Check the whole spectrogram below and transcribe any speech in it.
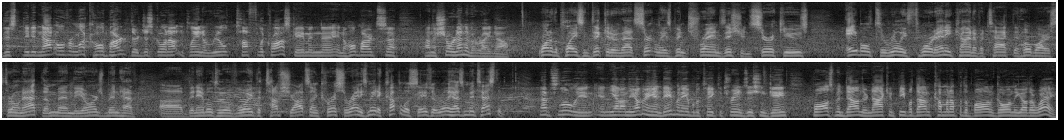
this they did not overlook Hobart. They're just going out and playing a real tough lacrosse game, and, uh, and Hobart's uh, on the short end of it right now. One of the plays indicative of that certainly has been transition. Syracuse able to really thwart any kind of attack that Hobart has thrown at them, and the Orangemen have uh, been able to avoid the tough shots on Chris Saran. He's made a couple of saves, but really hasn't been tested. Absolutely, and, and, yet on the other hand, they've been able to take the transition game. Ball's been down, they're knocking people down, coming up with the ball and going the other way.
